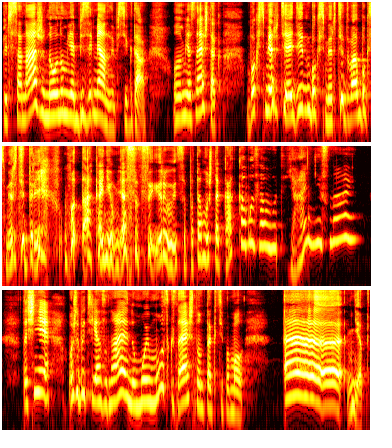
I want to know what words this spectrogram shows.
персонажа, но он у меня безымянный всегда. Он у меня, знаешь, так, бог смерти один, бог смерти два, бог смерти три. Вот так они у меня ассоциируются, потому что как кого зовут, я не знаю. Точнее, может быть, я знаю, но мой мозг, знаешь, что он так, типа, мол, «Э, нет,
